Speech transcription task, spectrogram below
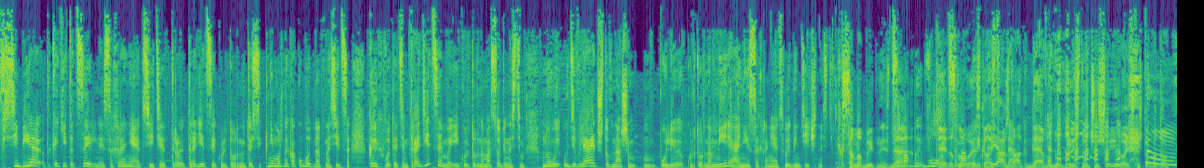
в себе какие-то цельные сохраняют все эти тр- традиции культурные. То есть к ним можно как угодно относиться к их вот этим традициям и культурным особенностям, но удивляет, что в нашем поликультурном мире они сохраняют свою идентичность. Самобытность, да? Самобы- вот, это слово. Я самобытность, да. ждал, когда я могу блеснуть чешую, Олечка, что потом,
